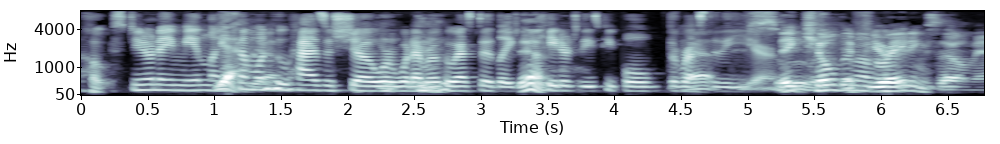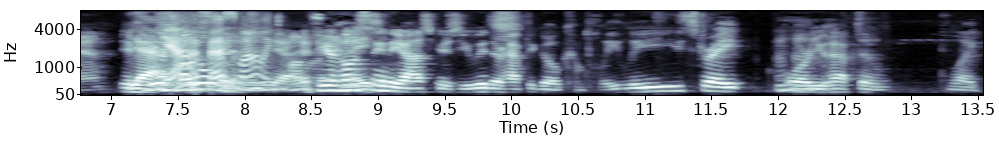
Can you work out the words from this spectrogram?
Host, you know what I mean? Like Yeah. someone Yeah. who has a show or whatever who has to like Yeah. cater to these people the rest of the year. Absolutely. They killed it If on the ratings, though, man. If Yeah. you're Yeah, hosting, that's why like yeah, if you're watch. hosting the Oscars, you either have to go completely straight or Mhm. you have to like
